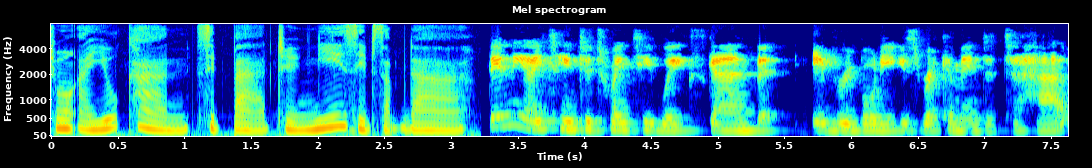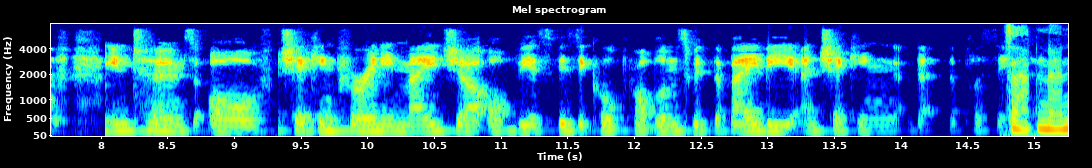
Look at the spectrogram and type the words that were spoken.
ช่วงอายุครรภ์18 ถึง 20 สัปดาห์ Then the 18 to 20 week scan that everybody is recommended to have in terms of checking for any major obvious physical problems with the baby and checking that จากนั้น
